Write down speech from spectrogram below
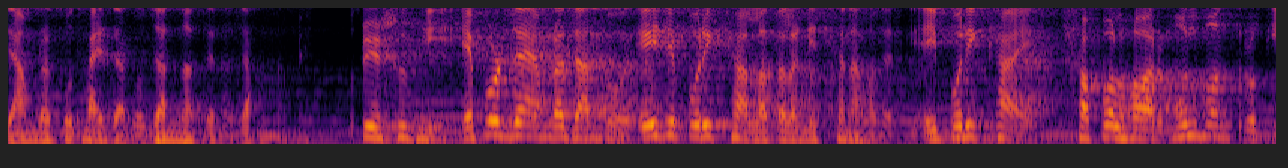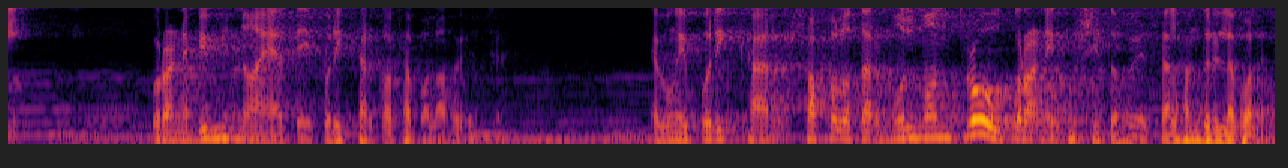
যে আমরা কোথায় যাব, জান্নাতে না জাহান্নামে। প্রিয় সুধী, এ পর্যায়ে আমরা জানব, এই যে পরীক্ষা আল্লাহ তালা নিচ্ছেন আমাদেরকে, এই পরীক্ষায় সফল হওয়ার মূল মন্ত্র কি? কোরআনে বিভিন্ন আয়াতে পরীক্ষার কথা বলা হয়েছে। এবং এই পরীক্ষার সফলতার মূল মন্ত্রও কোরআনে ঘোষিত হয়েছে। আলহামদুলিল্লাহ বলেন।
